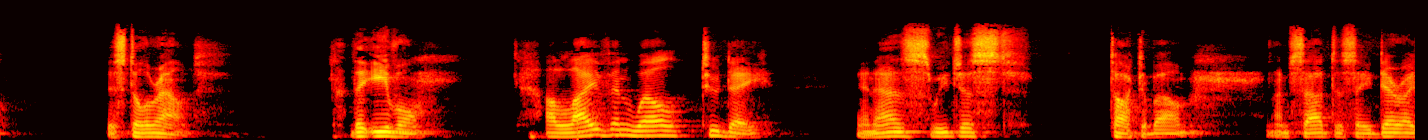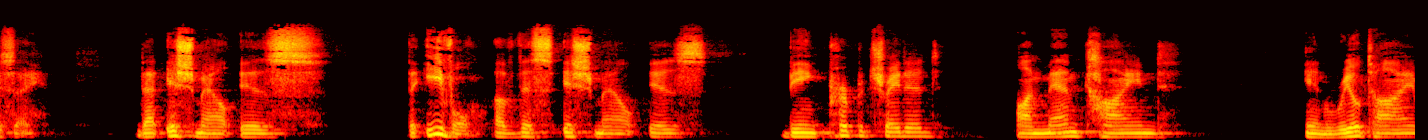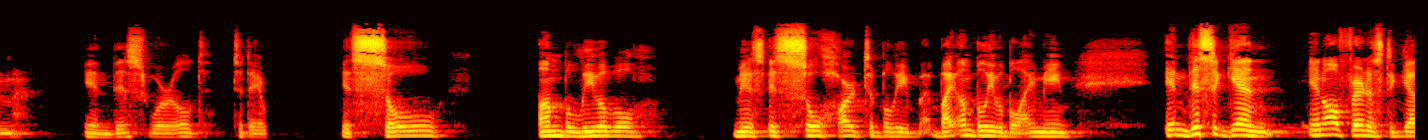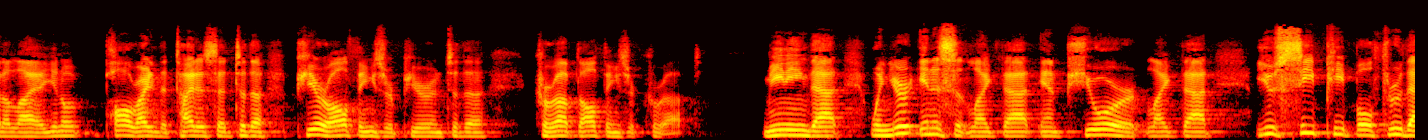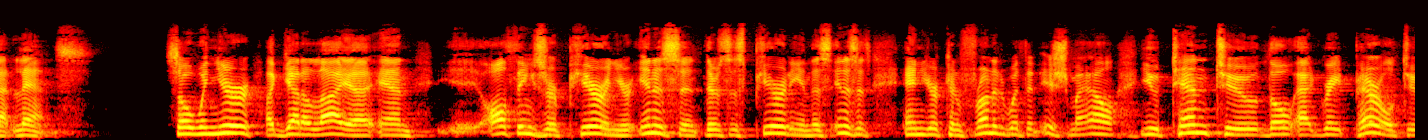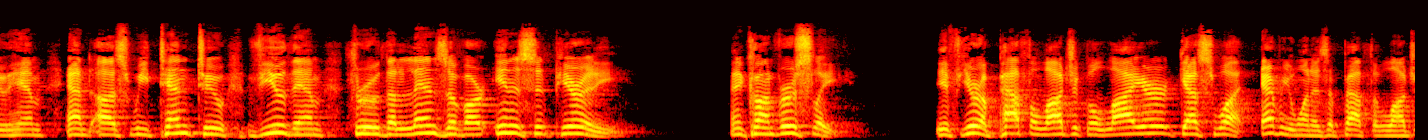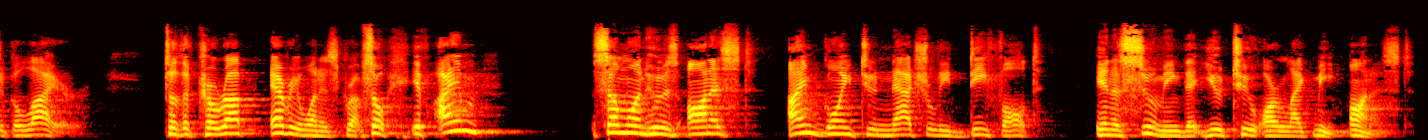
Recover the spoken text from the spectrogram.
is still around. The evil alive and well today. And as we just talked about, I'm sad to say, dare I say, that Ishmael is, the evil of this Ishmael is being perpetrated on mankind in real time in this world today. It's so unbelievable I mean, it's, it's so hard to believe. By unbelievable, I mean, in this again, in all fairness to Gedaliah, you know, Paul writing to Titus said, to the pure, all things are pure, and to the corrupt, all things are corrupt. Meaning that when you're innocent like that and pure like that, you see people through that lens. So when you're a Gedaliah and all things are pure and you're innocent, there's this purity and this innocence, and you're confronted with an Ishmael, you tend to, though at great peril to him and us, we tend to view them through the lens of our innocent purity. And conversely, if you're a pathological liar, guess what? Everyone is a pathological liar. To the corrupt, everyone is corrupt. So if I'm someone who is honest, I'm going to naturally default in assuming that you too are like me, honest.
